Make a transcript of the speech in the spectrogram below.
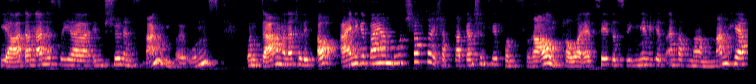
Ja, dann landest du ja im schönen Franken bei uns. Und da haben wir natürlich auch einige Bayern-Botschafter. Ich habe gerade ganz schön viel von Frauenpower erzählt, deswegen nehme ich jetzt einfach mal einen Mann her.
